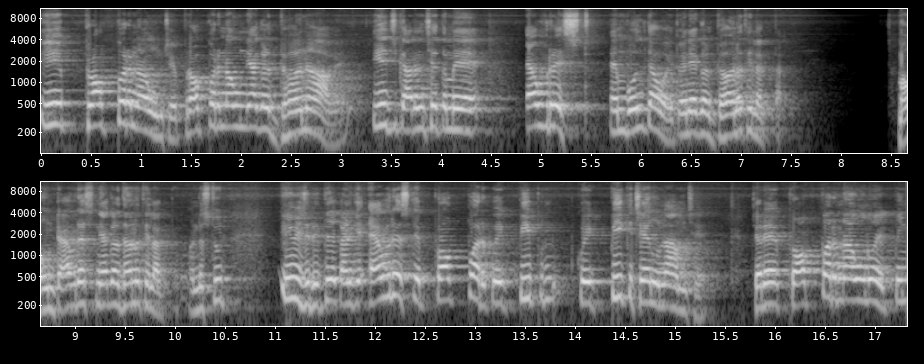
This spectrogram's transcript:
એ પ્રોપર નાઉન છે. પ્રોપર નાઉનની આગળ ધ ન આવે. એ જ કારણ છે તમે એવરેસ્ટ એમ બોલતા હોય તો એની આગળ ધ નથી લગતા. માઉન્ટ એવરેસ્ટની આગળ ધ નથી લાગતું. અન્ડરસ્ટુડ એવી જ રીતે કારણ કે એવરેસ્ટ એ પ્રોપર કોઈ પીપ કોઈક પીક છે એનું નામ છે. જ્યારે પ્રોપર નાઉન હોય પિન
